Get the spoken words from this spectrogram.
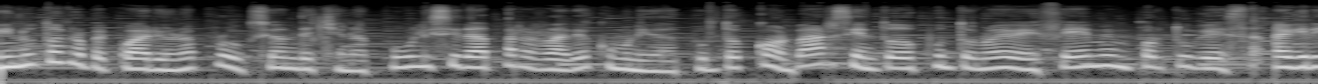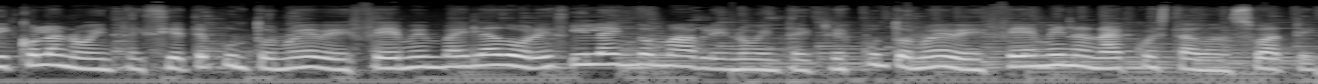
Minuto Agropecuario, una producción de Chena Publicidad para radiocomunidad.com. Bar 102.9 FM en Portuguesa, Agrícola 97.9 FM en Bailadores y La Indomable 93.9 FM en Anaco, Estado Anzuate.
